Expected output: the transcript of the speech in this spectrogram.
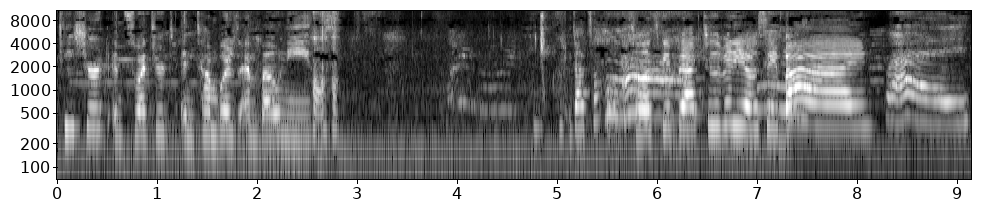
t-shirts and sweatshirts and tumblers and bow needs. That's all. So let's get back to the video. Say bye. Bye.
